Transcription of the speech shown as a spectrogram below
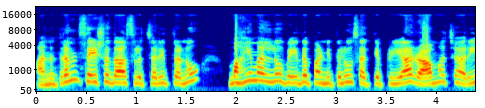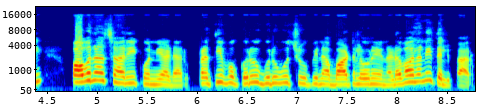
అనంతరం శేషదాసుల చరిత్రను మహిమలను వేద పండితులు సత్యప్రియ రామచారి పవనాచారి కొనియాడారు. ప్రతి ఒక్కరూ గురువు చూపిన బాటలోనే నడవాలని తెలిపారు.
